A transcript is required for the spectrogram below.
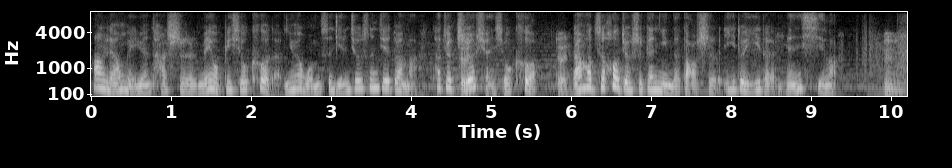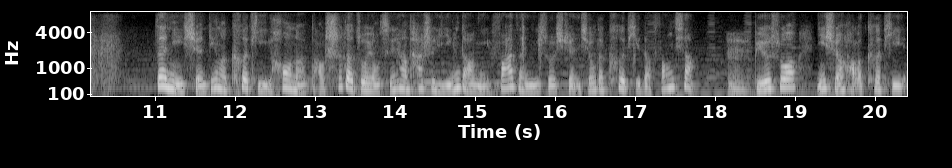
奥尔良美院它是没有必修课的，因为我们是研究生阶段嘛，它就只有选修课。对，然后之后就是跟你的导师一对一的研习了。嗯，在你选定了课题以后呢，导师的作用实际上他是引导你发展你所选修的课题的方向。嗯，比如说你选好了课题，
